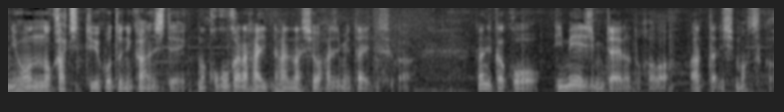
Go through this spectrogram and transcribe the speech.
日本の価値っていうことに関して、まあ、ここから話を始めたいですが何かこうイメージみたいなとかはあったりしますか？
